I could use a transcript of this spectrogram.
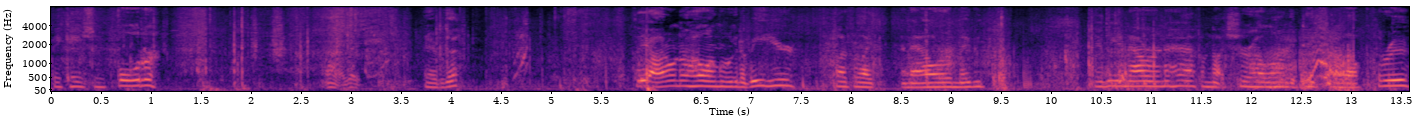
Vacation folder. Alright. There we go. So yeah, I don't know how long we're gonna be here. Probably for like an hour, maybe maybe an hour and a half. I'm not sure how long it takes to walk through.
